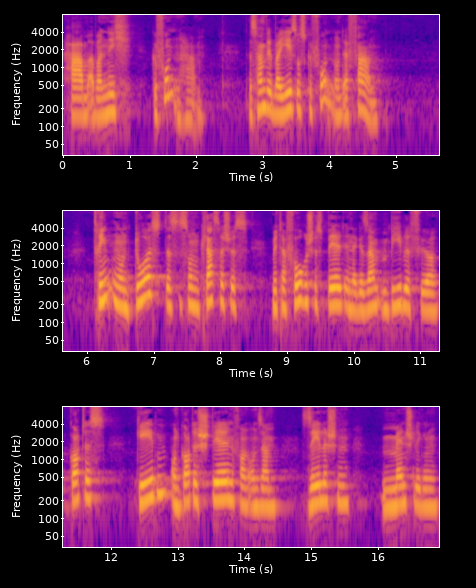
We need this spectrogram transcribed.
haben, aber nicht gefunden haben. Das haben wir bei Jesus gefunden und erfahren. Trinken und Durst, das ist so ein klassisches metaphorisches Bild in der gesamten Bibel für Gottes Geben und Gottes Stillen von unserem seelischen, menschlichen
